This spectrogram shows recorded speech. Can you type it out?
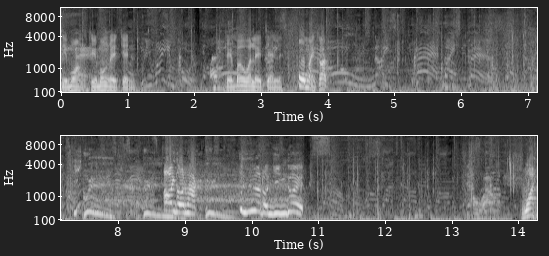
สีม่วงสีม่วงเลเจนด์เลเบลว่าเลเจนด์เลย โอ้ my god โอ้ยโดนหักเออโดนยิงด้วย โอ้ว้าว what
